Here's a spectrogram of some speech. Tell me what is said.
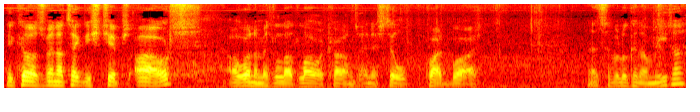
because when I take these chips out I run them at a lot lower current and it's still quite bright. Let's have a look at our meter.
